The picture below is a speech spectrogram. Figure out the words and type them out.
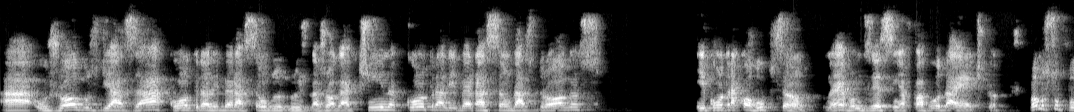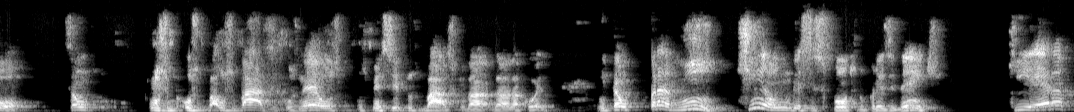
a, os jogos de azar contra a liberação do, do, da jogatina, contra a liberação das drogas e contra a corrupção, né? vamos dizer assim, a favor da ética. Vamos supor, são os, os, os básicos, né? os, os princípios básicos da, da, da coisa. Então, para mim, tinha um desses pontos do presidente que era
